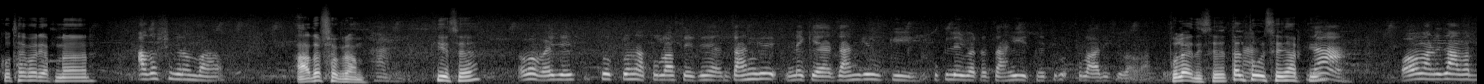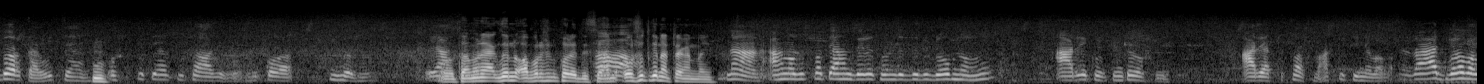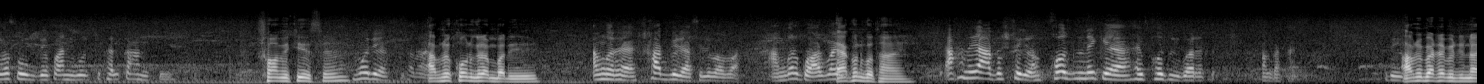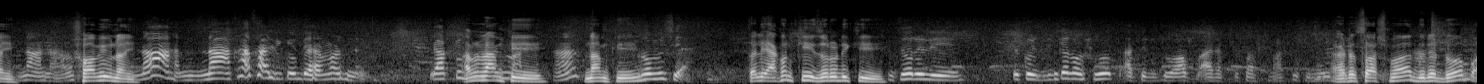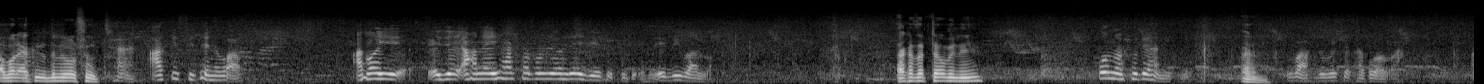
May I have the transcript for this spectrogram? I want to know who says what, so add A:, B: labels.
A: কোথায় বাড়ি আপনার?
B: আদর্শ গ্রাম বা।
A: আদর্শ গ্রাম।
B: হ্যাঁ।
A: কি হয়েছে?
B: ও এই যে না তোলাছে যে জাহাঙ্গীর নাকি জাহাঙ্গীর উকিল উকিলের বেটা জাহিদ সেটি তোলা দিছে বাবা।
A: তোলাই দিছে? তাহলে তো হয়েছে আর কি?
B: না ও মানে যে আমার দরকার বুঝছেন? ওষুধ আর কি দেবো ক- কি হবে?
A: তার মানে একজন অপারেশন করে দিছে।
B: হ্যাঁ।
A: ওষুধ কেনার টাকা নাই?
B: না এখন ওষুধপাতি এখন বেড়ে সন্ধ্যে দুটো ডোব নমু আর একুশ ওষুধ। আর একটা চশমা আর কিছু না বাবা। রাত বড় বাবা চোখ দিয়ে পানি পড়ছে খালি কানছে
A: স্বামী কি হয়েছে?
B: মরে আসছে
A: আপনার কোন গ্রাম বাড়ি?
B: আমার হ্যাঁ সাত বেড়ে আসলে বাবা। আমার ঘর বাড়ি
A: এখন কোথায়?
B: এখন এই আদর্শ গ্রাম। ফজল নেই কে? হ্যাঁ ফজল ঘরে আমরা থাকি।
A: আপনি বেটা বেটি নাই?
B: না না
A: স্বামীও নাই?
B: না না খা খালি কেউ দেখার মানুষ নেই।
A: আপনার নাম কি?
B: হ্যাঁ?
A: নাম কি?
B: রমিশা
A: তাহলে এখন কি? জরুরি কি?
B: জরুরি। দিনকার ওষুধ আর দুটো ড্রপ আর একটা চশমা আর কিছু নেই।
A: একটা চশমা দুটো আবার এক দিনের ওষুধ।
B: হ্যাঁ আর কিছু চাই না বাবা। আমি এই যে এখন এই হাসপাতালে এই যে এটুকু ভালো।
A: এক হাজার টাকা হবে নি।
B: বাপ রে থাকো বাবা।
